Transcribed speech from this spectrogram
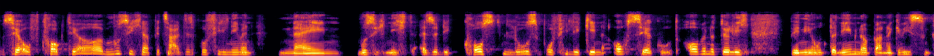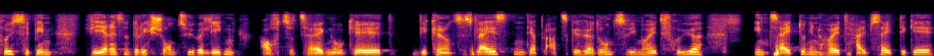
sehr oft gefragt, ja, muss ich ein bezahltes Profil nehmen? Nein, muss ich nicht. Also die kostenlosen Profile gehen auch sehr gut. Aber natürlich, wenn ich Unternehmen ab einer gewissen Größe bin, wäre es natürlich schon zu überlegen, auch zu zeigen, okay, wir können uns das leisten, der Platz gehört uns, wie man halt früher in Zeitungen halt halbseitige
